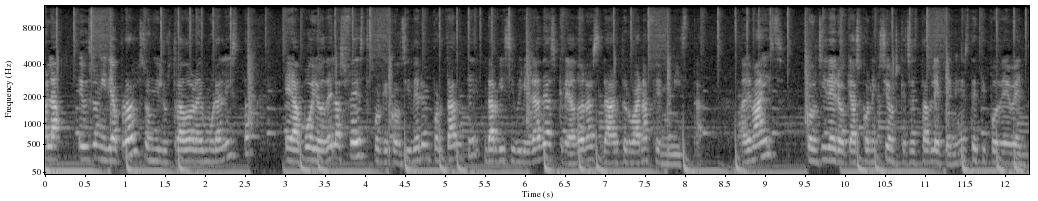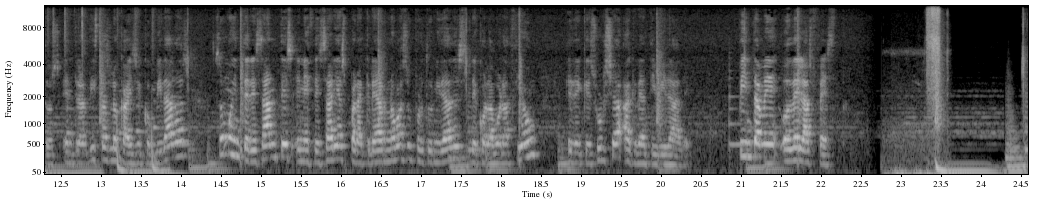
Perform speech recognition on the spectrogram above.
Ola, eu son Iria Prol, son ilustradora e muralista e apoio Delas Fest porque considero importante dar visibilidade ás creadoras da arte urbana feminista. Ademais, considero que as conexións que se establecen en este tipo de eventos entre artistas locais e convidadas son moi interesantes e necesarias para crear novas oportunidades de colaboración e de que surxa a creatividade. Píntame o Delas Fest. Thank you.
